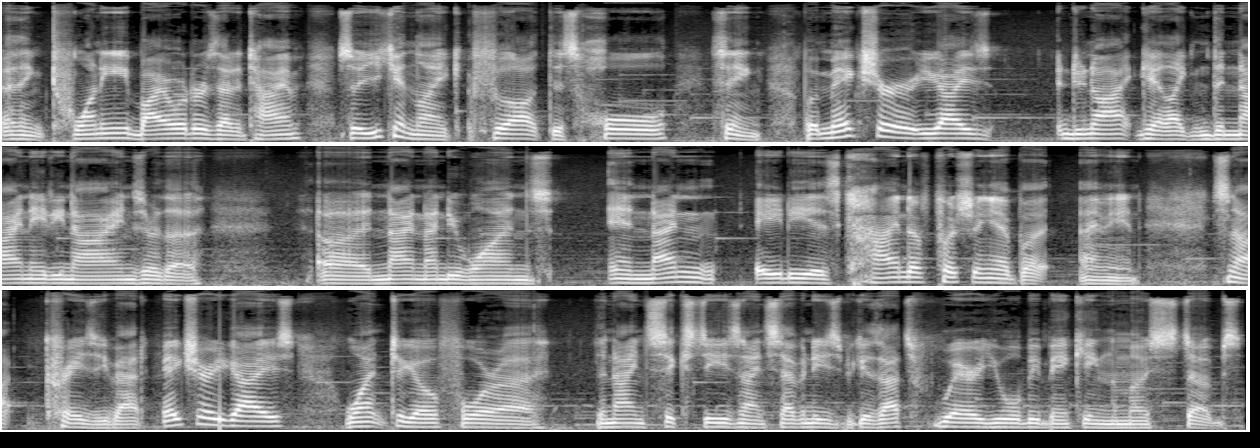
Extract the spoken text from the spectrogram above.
I think 20 buy orders at a time. So you can like fill out this whole thing. But make sure you guys do not get like the 989s or the uh, 991s and 980 is kind of pushing it but I mean it's not crazy bad. Make sure you guys want to go for uh, the 960s, 970s because that's where you will be making the most stubs.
